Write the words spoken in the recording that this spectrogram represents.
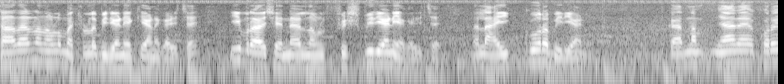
സാധാരണ നമ്മൾ മറ്റുള്ള ബിരിയാണിയൊക്കെയാണ് കഴിച്ചത് ഈ പ്രാവശ്യം എന്നാലും നമ്മൾ ഫിഷ് ബിരിയാണിയാണ് കഴിച്ചത് നല്ല ഐക്കൂറ ബിരിയാണി. കാരണം ഞാൻ കുറേ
